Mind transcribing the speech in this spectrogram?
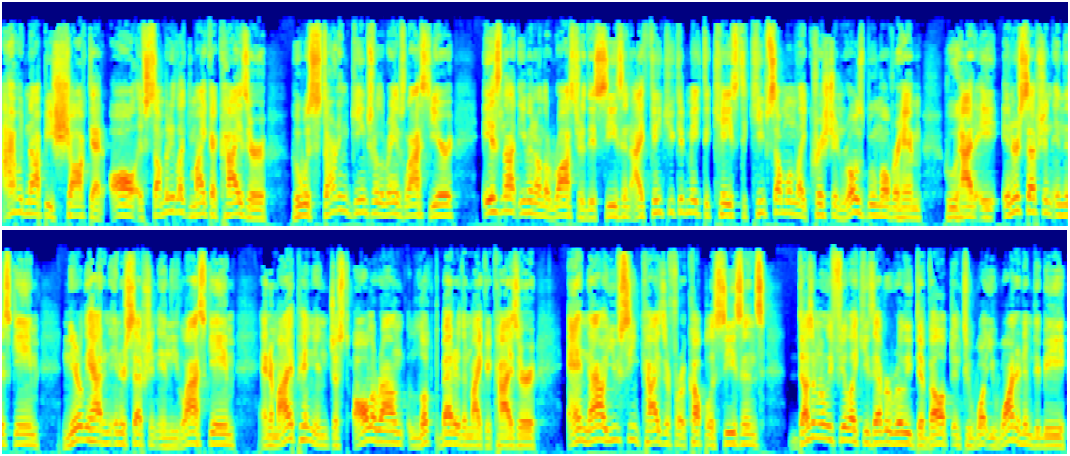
I would not be shocked at all if somebody like Micah Kiser, who was starting games for the Rams last year, is not even on the roster this season. I think you could make the case to keep someone like Christian Rozeboom over him, who had a interception in this game, nearly had an interception in the last game, and in my opinion, just all around looked better than Micah Kiser. And now you've seen Kiser for a couple of seasons. Doesn't really feel like he's ever really developed into what you wanted him to be.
